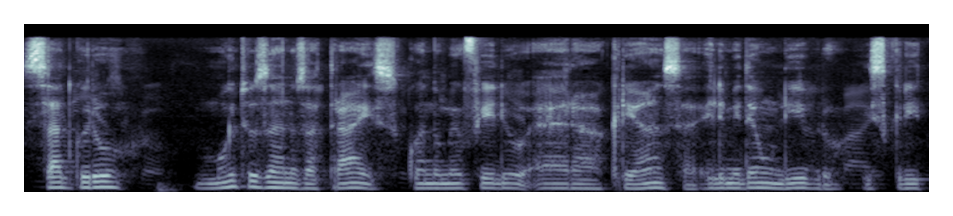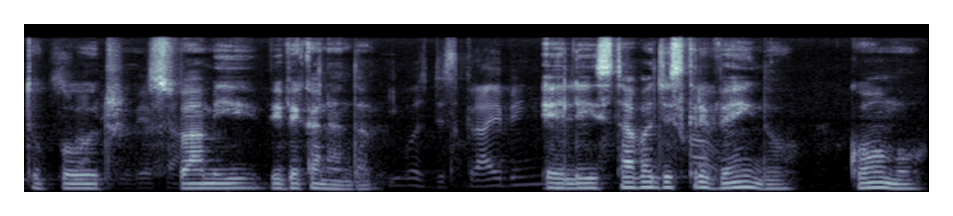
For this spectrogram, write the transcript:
Sadhguru, muitos anos atrás, quando meu filho era criança, ele me deu um livro escrito por Swami Vivekananda. Ele estava descrevendo como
